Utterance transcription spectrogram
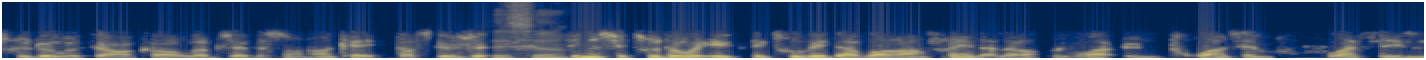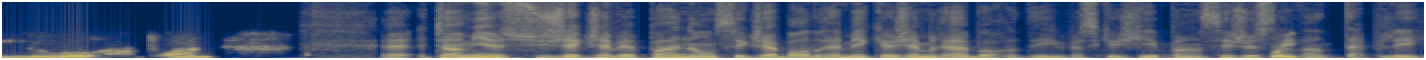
Trudeau était encore l'objet de son enquête. Parce que je, si M. Trudeau est, trouvé d'avoir enfreint la loi une troisième fois, c'est lourd, Antoine. Euh, Tom, il y a un sujet que j'avais pas annoncé que j'aborderais, mais que j'aimerais aborder parce que j'y ai pensé juste avant de t'appeler.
